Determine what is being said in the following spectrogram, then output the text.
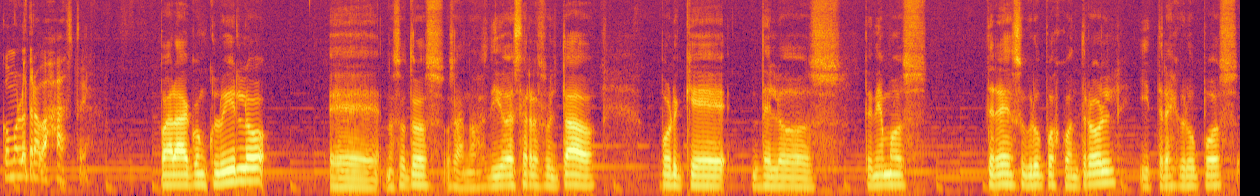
¿Cómo lo trabajaste? Para concluirlo, eh, nosotros, o sea, nos dio ese resultado porque de los, teníamos tres grupos control y tres grupos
